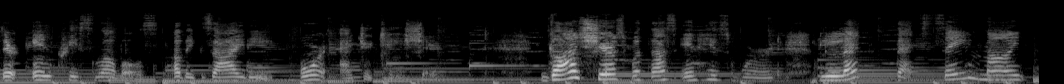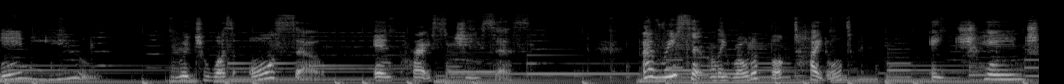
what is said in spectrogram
their increased levels of anxiety or agitation. God shares with us in His Word, let that same mind in you, which was also in Christ Jesus. I recently wrote a book titled A Change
